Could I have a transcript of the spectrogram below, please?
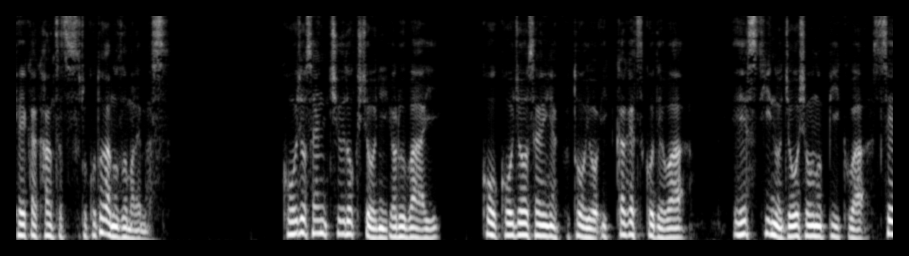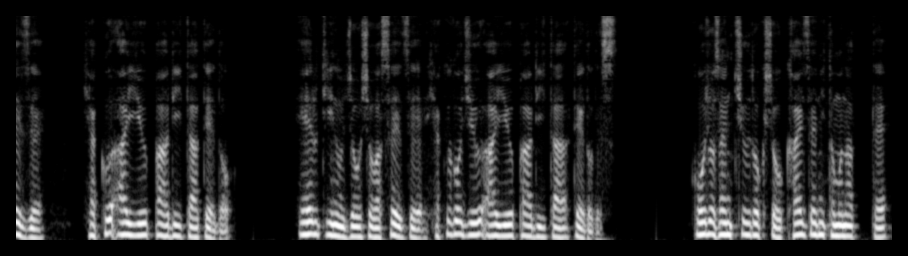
経過観察することが望まれます。甲状腺中毒症による場合、抗甲状腺薬投与1ヶ月後では、AST の上昇のピークはせいぜい 100IU パーリーター程度、ALT の上昇はせいぜい 150IU パーリーター程度です。甲状腺中毒症改善に伴って、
